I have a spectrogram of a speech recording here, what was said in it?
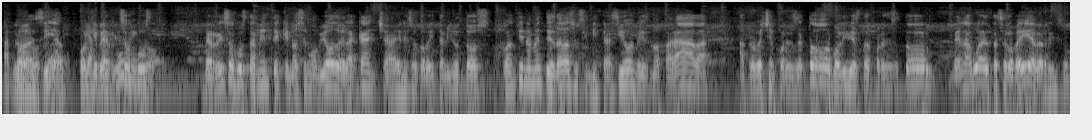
A lo todos. hacía. Porque Berrizo, público. Berrizo justamente que no se movió de la cancha en esos 90 minutos, continuamente daba sus indicaciones, no paraba, aprovechen por ese sector, Bolivia está por ese sector, den la vuelta, se lo veía Berrizo.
